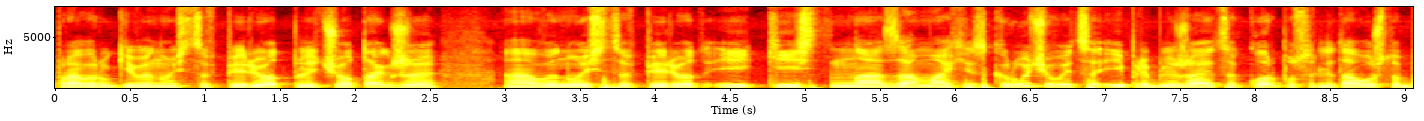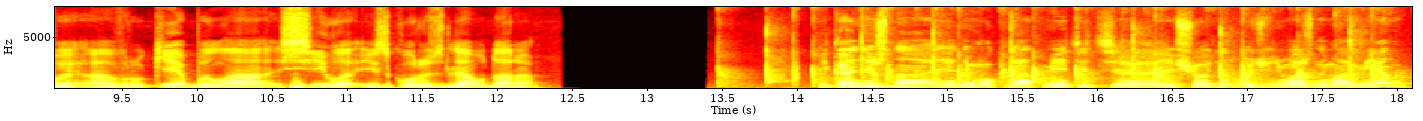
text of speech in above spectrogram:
правой руки выносится вперед, плечо также выносится вперед и кисть на замахе скручивается и приближается к корпусу для того, чтобы в руке была сила и скорость для удара. И, конечно, я не мог не отметить еще один очень важный момент.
